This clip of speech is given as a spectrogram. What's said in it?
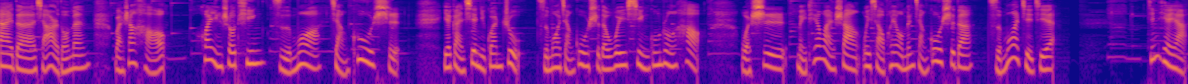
爱的小耳朵们，晚上好！欢迎收听子墨讲故事，也感谢你关注子墨讲故事的微信公众号。我是每天晚上为小朋友们讲故事的子墨姐姐。今天呀，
